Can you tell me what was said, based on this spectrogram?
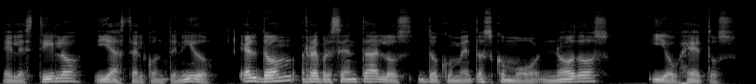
el estilo y hasta el contenido. El DOM representa los documentos como nodos y objetos.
